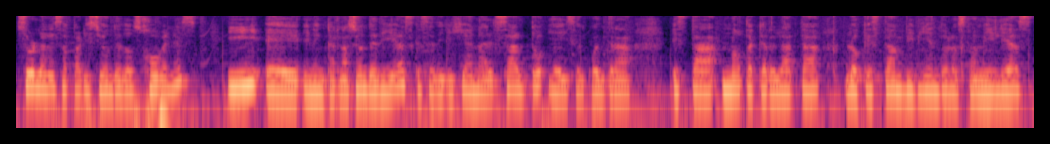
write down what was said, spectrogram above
sobre la desaparición de dos jóvenes y eh, en Encarnación de Díaz que se dirigían al Salto y ahí se encuentra esta nota que relata lo que están viviendo las familias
